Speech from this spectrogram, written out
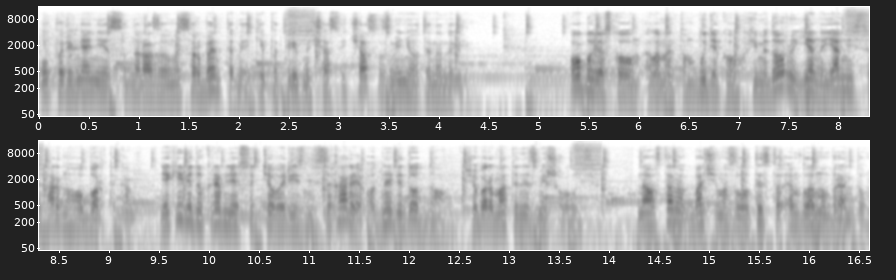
у порівнянні з одноразовими сорбентами, які потрібно час від часу змінювати на нові. Обов'язковим елементом будь-якого хімідору є наявність сигарного бортика, який відокремлює суттєво різні сигари одне від одного, щоб аромати не змішувалися. Наостанок бачимо золотисту емблему бренду,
